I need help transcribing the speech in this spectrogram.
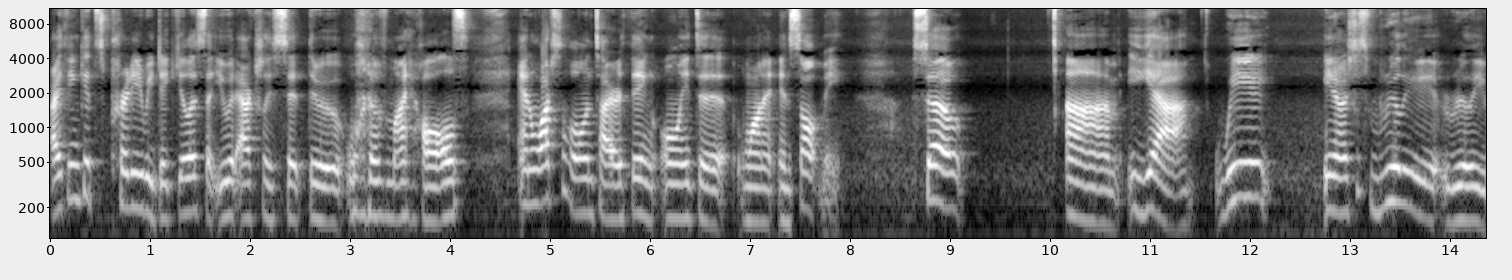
I think it's pretty ridiculous that you would actually sit through one of my hauls and watch the whole entire thing only to want to insult me. So, um, yeah, we, you know, it's just really, really,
